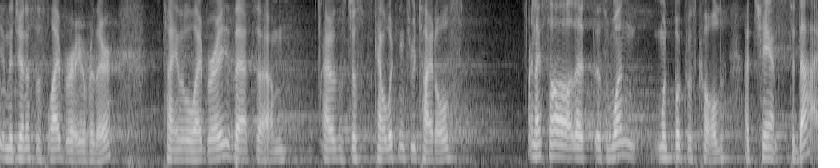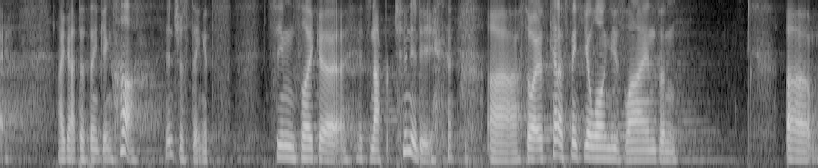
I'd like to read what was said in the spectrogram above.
in the Genesis library over there, tiny little library, that um, I was just kind of looking through titles, and I saw that this one, one book was called A Chance to Die. I got to thinking, huh, interesting. It's, seems like a, it's an opportunity. Uh, so I was kind of thinking along these lines, and, um,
